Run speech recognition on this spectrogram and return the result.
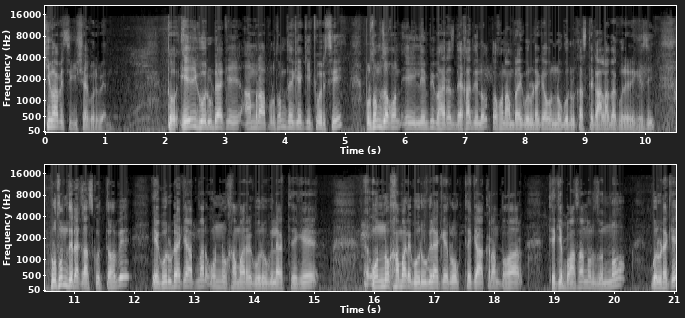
কীভাবে চিকিৎসা করবেন? তো এই গরুটাকে আমরা প্রথম থেকে কি করছি? প্রথম যখন এই লেম্পি ভাইরাস দেখা দিল, তখন আমরা এই গরুটাকে অন্য গরুর কাছ থেকে আলাদা করে রেখেছি। প্রথম যেটা কাজ করতে হবে এই গরুটাকে আপনার অন্য খামারের গরুগুলা থেকে, অন্য খামারে গরুগুলাকে রোগ থেকে আক্রান্ত হওয়ার থেকে বাঁচানোর জন্য গরুটাকে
